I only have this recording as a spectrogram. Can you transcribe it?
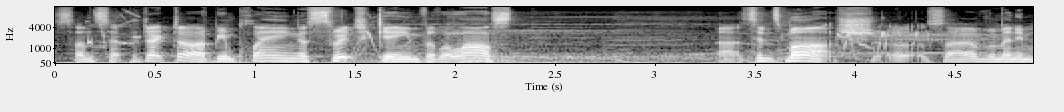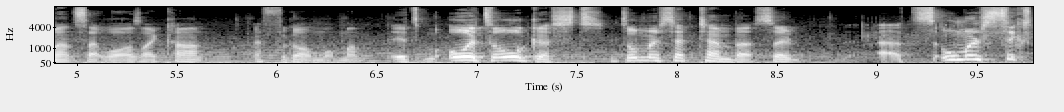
Sunset Projector. I've been playing a Switch game for the last... Uh, since March, uh, so however many months that was. I can't... I've forgotten what month. It's Oh, it's August. It's almost September, so... Uh, it's almost six...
